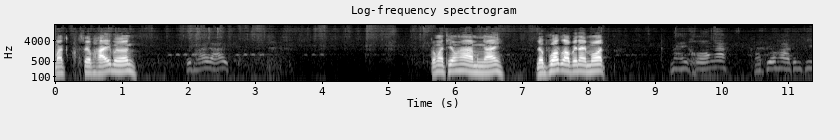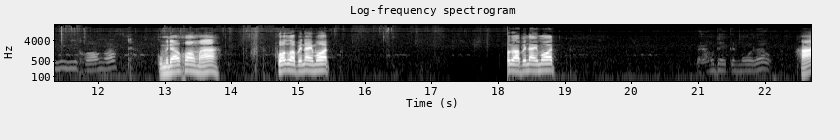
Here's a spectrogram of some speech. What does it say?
มาเซอร์ไพรส์มึงสุดท้ายอะไรก็มาเที่ยวห้ามึงไง แล้วพวกเราไปไหนหมดไหนของอะมาเที่ยวหาทั้งทีไม่มีของเหรอกูไม่ได้เอาของมา พวกเราไปไหนหมดพวกเราไปไหนหมดไปเอาเด็กกันหมดแล้วฮะ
